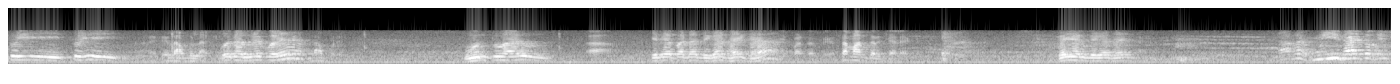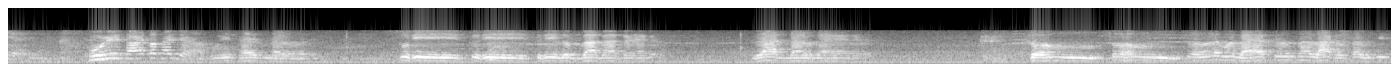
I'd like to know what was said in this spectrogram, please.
તું તું બધા મેળ પડે? ના પડે. હું તું આવ્યું? એ બે પાટા ભેગા થાય ખરા. સમાંતર ચાલે. કઈ યાર ભેગા થાય? હું થાય તો થઈ જાય. હું થાય તો થઈ જાય. હું વળે. તુહી તુહી તુહી લોક ગા ગા કર્યા કરે. રાત ગાયા કરે. સોહમ સોહમ સોહમ મને ગાયા જ તો લાખ અવતાર સુધી.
